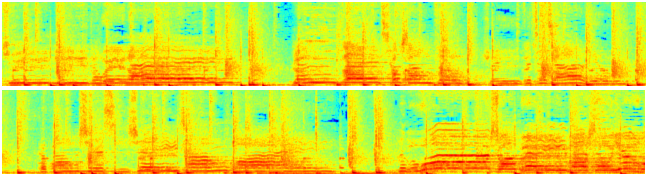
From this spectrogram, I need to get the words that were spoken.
去你的未来，人在桥上走，水在桥下流，开放学溪水畅快，能够握双臂，把手愿。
